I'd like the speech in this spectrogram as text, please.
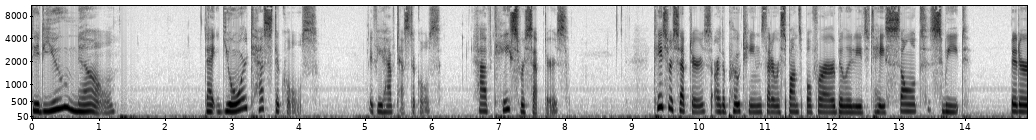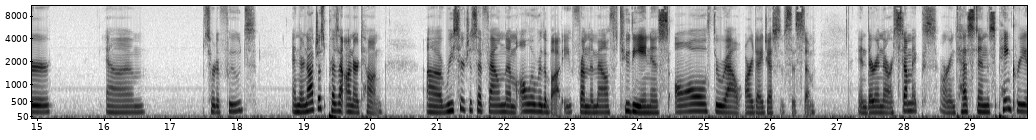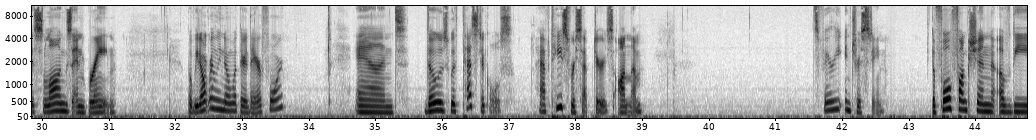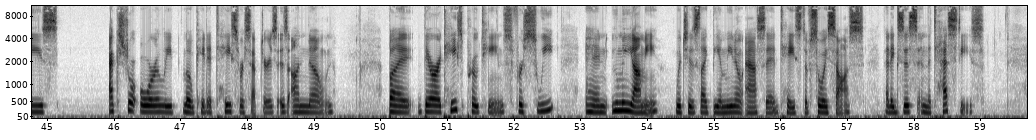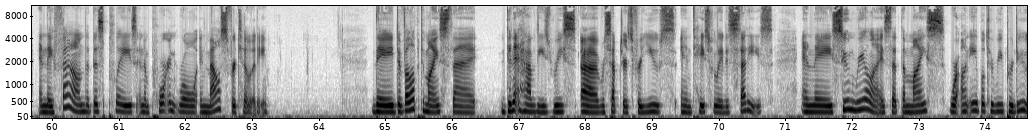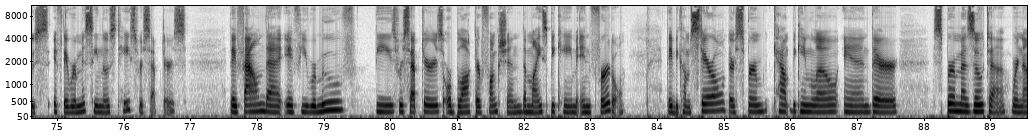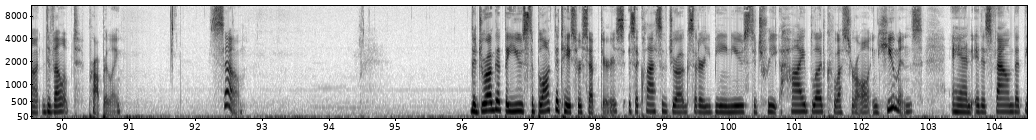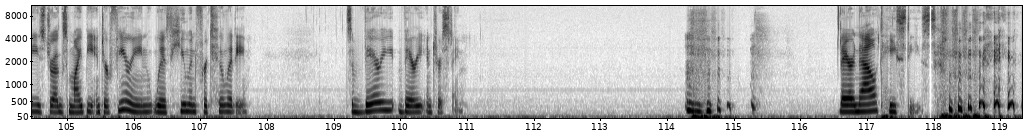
Did you know that your testicles, if you have testicles, have taste receptors? Taste receptors are the proteins that are responsible for our ability to taste salt, sweet, bitter, um, sort of foods. And they're not just present on our tongue. Uh, researchers have found them all over the body, from the mouth to the anus, all throughout our digestive system. And they're in our stomachs, our intestines, pancreas, lungs, and brain. But we don't really know what they're there for. And those with testicles have taste receptors on them. It's very interesting. The full function of these extraorally located taste receptors is unknown, but there are taste proteins for sweet and umami, which is like the amino acid taste of soy sauce, that exists in the testes. And they found that this plays an important role in mouse fertility. They developed mice that didn't have these re- uh, receptors for use in taste related studies, and they soon realized that the mice were unable to reproduce if they were missing those taste receptors. They found that if you remove these receptors or block their function, the mice became infertile. They become sterile, their sperm count became low, and their spermatozoa were not developed properly. So, The drug that they use to block the taste receptors is a class of drugs that are being used to treat high blood cholesterol in humans, and it is found that these drugs might be interfering with human fertility. It's very, very interesting. they are now tasties.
